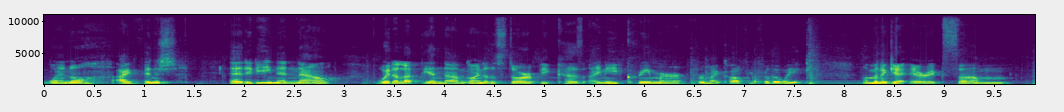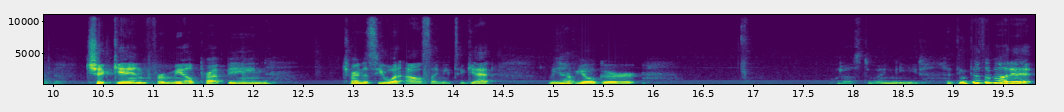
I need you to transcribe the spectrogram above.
Bueno, I finished editing and now voy a la tienda. I'm going to the store because I need creamer for my coffee for the week. I'm gonna get Eric some chicken for meal prepping. Trying to see what else I need to get. We have yogurt. What else do I need? I think that's about it.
